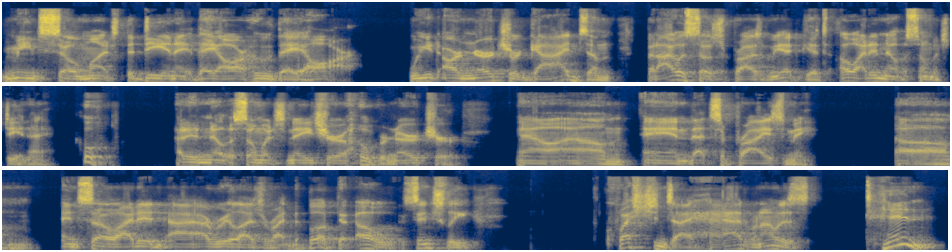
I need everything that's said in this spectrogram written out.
means so much. The DNA, they are who they are. We our nurture guides them. But I was so surprised when we had kids. Oh, I didn't know it was so much DNA. Whew. I didn't know it was so much nature over nurture. Now, um, and that surprised me. Um, and so I did. I realized writing the book that oh, essentially, questions I had when I was ten.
